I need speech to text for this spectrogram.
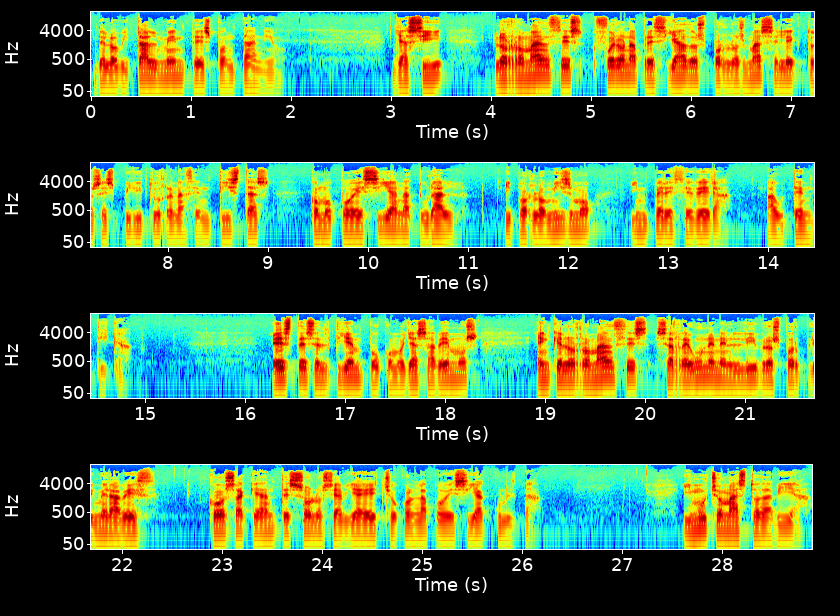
de lo vitalmente espontáneo. Y así los romances fueron apreciados por los más selectos espíritus renacentistas como poesía natural y por lo mismo imperecedera, auténtica. Este es el tiempo, como ya sabemos, en que los romances se reúnen en libros por primera vez, cosa que antes sólo se había hecho con la poesía culta. Y mucho más todavía.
